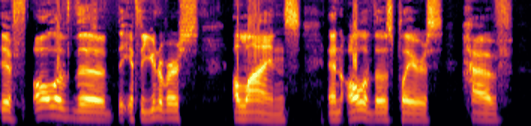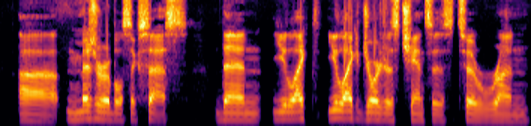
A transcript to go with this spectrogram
if all of the, the if the universe aligns and all of those players have uh, measurable success, then you like you like Georgia's chances to run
